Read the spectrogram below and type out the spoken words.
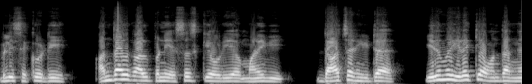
வெளி செக்யூரிட்டி அந்த ஆள் கால் பண்ணி எஸ்எஸ்கேவுடைய மனைவி தாச்சானி கிட்ட இதுமாதிரி இலக்கியா வந்தாங்க.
